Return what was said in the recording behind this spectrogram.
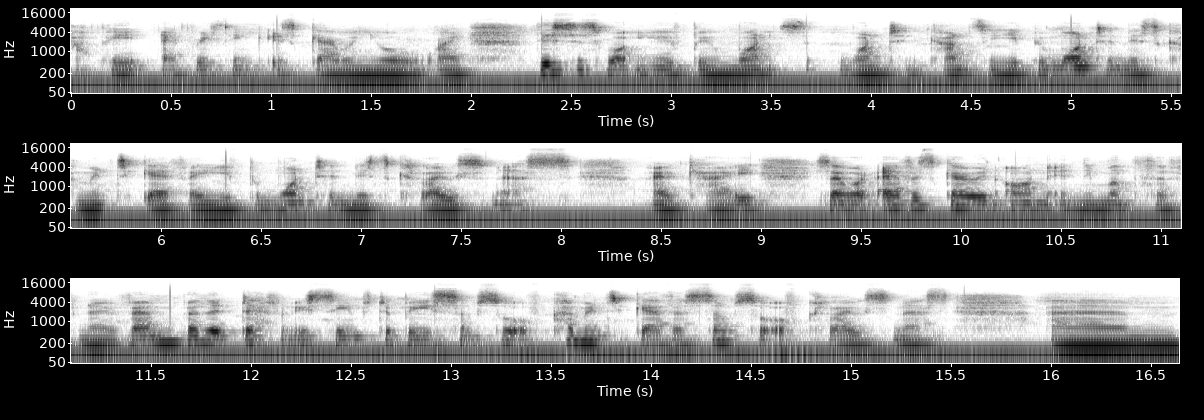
happy, everything is going your way. This is what you've been once wanting, Cancer. You've been wanting this coming together, you've been wanting this closeness. Okay, so whatever's going on in the month of November, there definitely seems to be some sort of coming together, some sort of closeness um,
